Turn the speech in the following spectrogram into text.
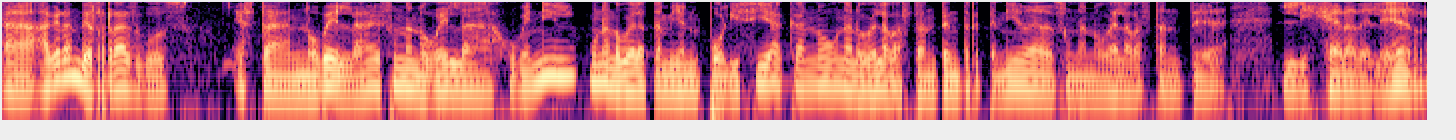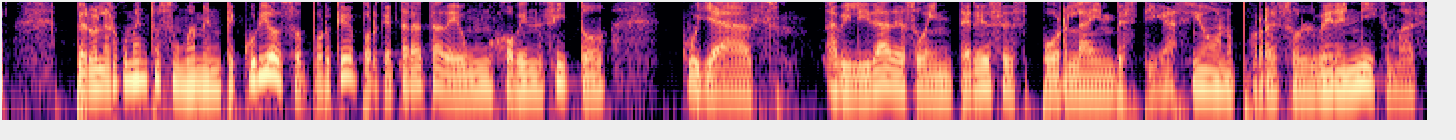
a, a grandes rasgos, esta novela es una novela juvenil, una novela también policíaca, ¿no? Una novela bastante entretenida, es una novela bastante ligera de leer, pero el argumento es sumamente curioso. ¿Por qué? Porque trata de un jovencito cuyas habilidades o intereses por la investigación o por resolver enigmas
